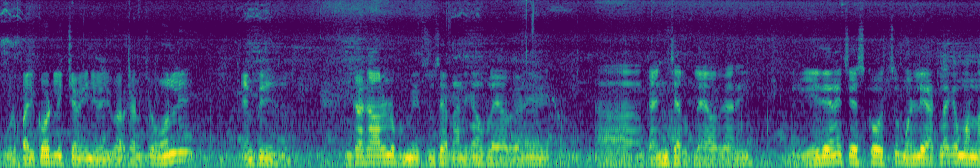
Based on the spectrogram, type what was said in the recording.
ఇప్పుడు పది కోట్లు ఇచ్చాము ఈ నియోజకవర్గానికి. ఓన్లీ ఎంపీ నిధులు ఇంకా కావాలంటే ఇప్పుడు మీరు చూసారు నందిగం ఫ్లైఓవర్ కానీ కంచెల ఫ్లైఓవర్ కానీ మీరు ఏదైనా చేసుకోవచ్చు. మళ్ళీ అట్లాగే మొన్న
